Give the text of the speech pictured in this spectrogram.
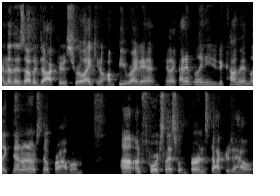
and then there's other doctors who are like, you know, I'll be right in. You're like, I didn't really need you to come in. Like, no, no, no, it's no problem. Uh, unfortunately, that's what burns doctors out.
